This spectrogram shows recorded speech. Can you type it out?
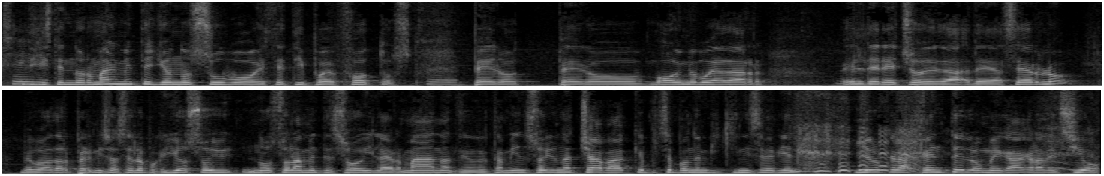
Sí. Y dijiste, normalmente yo no subo este tipo de fotos, Sí. pero, pero hoy me voy a dar el derecho de, hacerlo. Me voy a dar permiso a hacerlo porque yo soy, no solamente soy la hermana, sino que también soy una chava que se pone en bikini y se ve bien. Yo creo que la gente lo mega agradeció.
